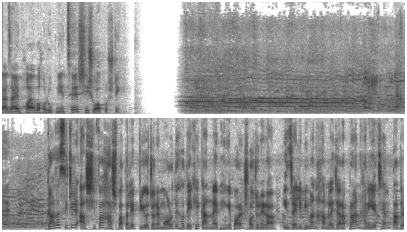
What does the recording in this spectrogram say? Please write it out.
গাজায় ভয়াবহ রূপ নিয়েছে শিশু অপুষ্টি। গাজা সিটির আল শিফা হাসপাতালে প্রিয়জনের মরদেহ দেখে কান্নায় ভেঙে পড়েন স্বজনেরা। ইসরায়েলি বিমান হামলায় যারা প্রাণ হারিয়েছেন, তাদের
